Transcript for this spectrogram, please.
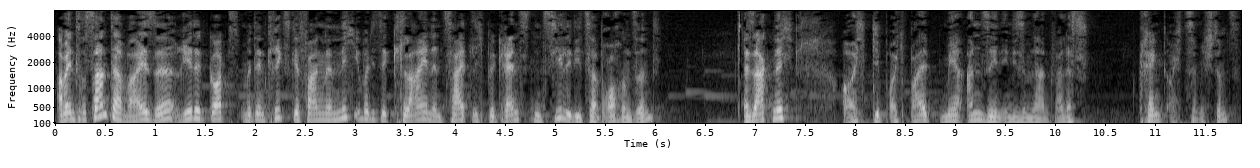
Aber interessanterweise redet Gott mit den Kriegsgefangenen nicht über diese kleinen, zeitlich begrenzten Ziele, die zerbrochen sind. Er sagt nicht, oh, ich gebe euch bald mehr Ansehen in diesem Land, weil das kränkt euch ziemlich, stimmt's?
